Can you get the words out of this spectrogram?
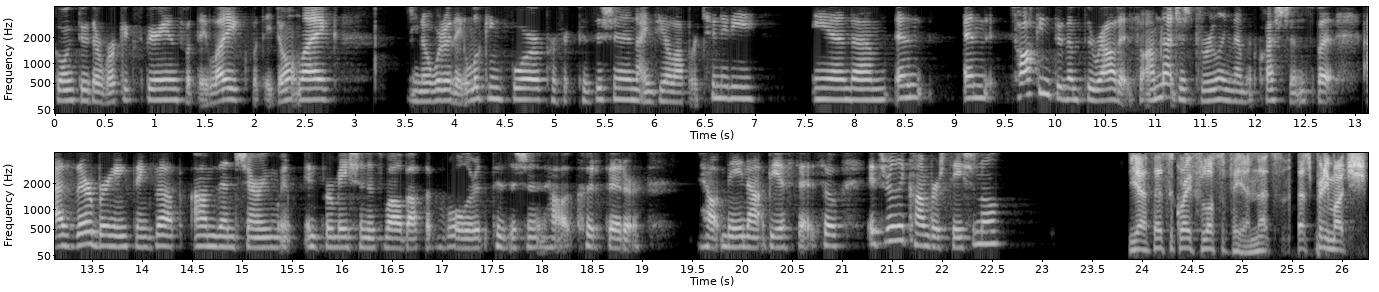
going through their work experience, what they like, what they don't like, you know, what are they looking for, perfect position, ideal opportunity, and um, and and talking through them throughout it. So I'm not just drilling them with questions, but as they're bringing things up, I'm then sharing information as well about the role or the position and how it could fit or how it may not be a fit. So it's really conversational. Yeah, that's a great philosophy, and that's that's pretty much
